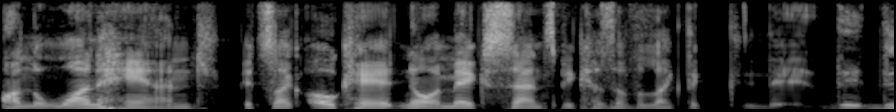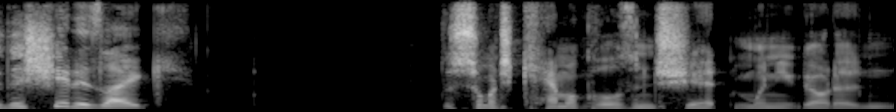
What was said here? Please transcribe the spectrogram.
on the one hand, it's like okay, no, it makes sense because of like the the, the, the shit is like there's so much chemicals and shit when you go to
